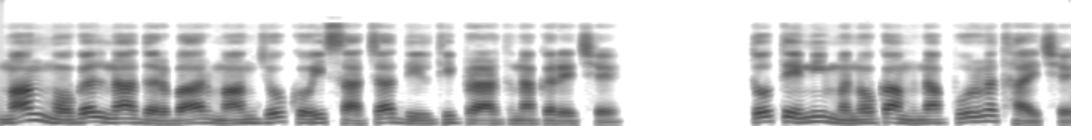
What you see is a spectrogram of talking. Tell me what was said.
માંગ મોગલના દરબાર માંગ જો કોઈ સાચા દિલથી પ્રાર્થના કરે છે, તો તેની મનોકામના પૂર્ણ થાય છે.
